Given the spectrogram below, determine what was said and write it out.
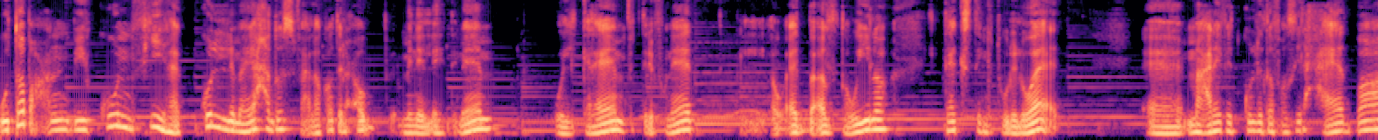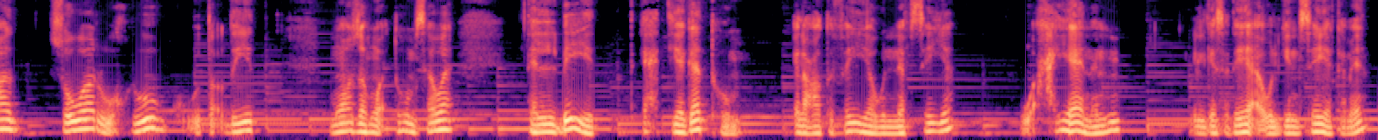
وطبعا بيكون فيها كل ما يحدث في علاقات الحب من الاهتمام والكلام في التليفونات الأوقات بقى الطويلة التكستنج طول الوقت آه، معرفة كل تفاصيل حياة بعض صور وخروج وتقضية معظم وقتهم سوا. تلبية احتياجاتهم العاطفية والنفسية وأحيانا الجسدية أو الجنسية كمان.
